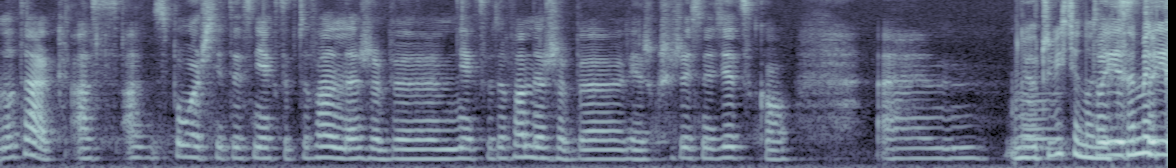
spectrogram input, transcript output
no tak, a, a społecznie to jest nieakceptowalne, żeby nieakceptowane, żeby wiesz, krzyczeć na dziecko. No i oczywiście, no nie jest- chcemy jest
